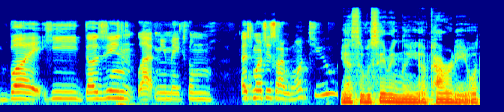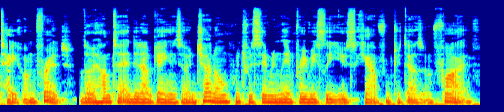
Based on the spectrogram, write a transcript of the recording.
but he doesn't let me make them as much as I want to. Yes, it was seemingly a parody or take on Fred, although Hunter ended up getting his own channel, which was seemingly a previously used account from 2005.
